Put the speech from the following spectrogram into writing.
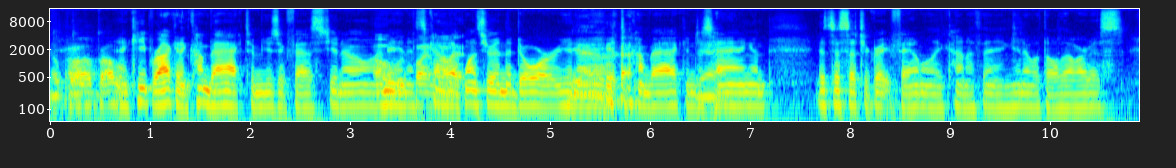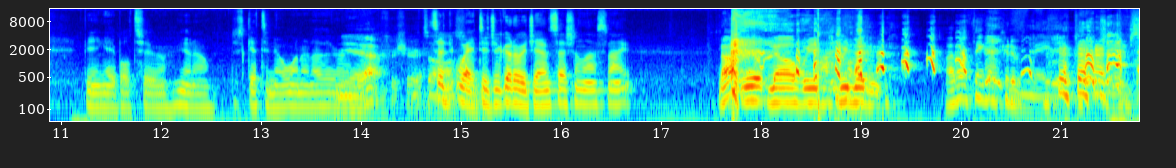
No No problem. problem. And keep rocking and come back to Music Fest, you know. I Oh, mean, it's kind of like it. once you're in the door, you know, Yeah. you get to come back and just Yeah. hang. And it's just such a great family kind of thing, you know, with all the artists being able to, you know, just get to know one another. Yeah. Yeah, for sure. It's So, awesome. wait, did you go to a jam session last night? Not really. No, we we didn't. I don't think I could have made it. To the Chiefs.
